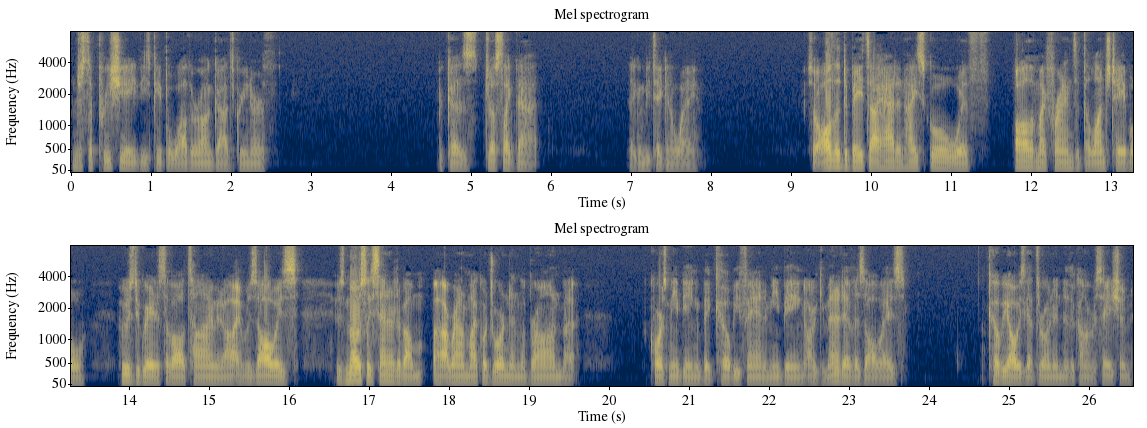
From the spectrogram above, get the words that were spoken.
and just appreciate these people while they're on God's green earth. Because just like that, they can be taken away. So all the debates I had in high school with all of my friends at the lunch table, who's the greatest of all time, it was always it was mostly centered about uh, around Michael Jordan and LeBron, but of course, me being a big Kobe fan and me being argumentative as always, Kobe always got thrown into the conversation.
